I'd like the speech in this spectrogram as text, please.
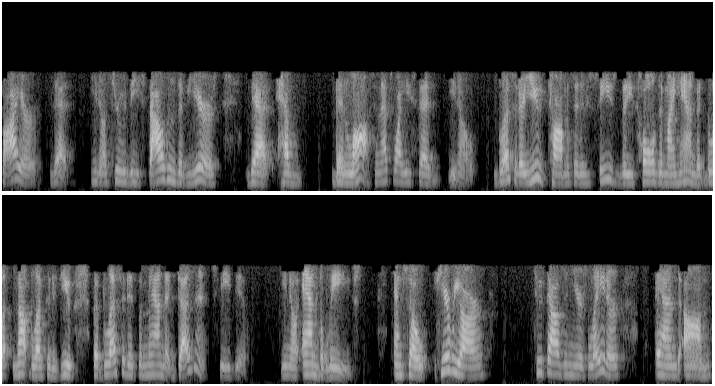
fire that, you know, through these thousands of years that have been lost. And that's why he said, you know, blessed are you, Thomas, that sees these holes in my hand, but ble- not blessed is you, but blessed is the man that doesn't see this, you know, and believes. And so here we are 2,000 years later, and, um,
